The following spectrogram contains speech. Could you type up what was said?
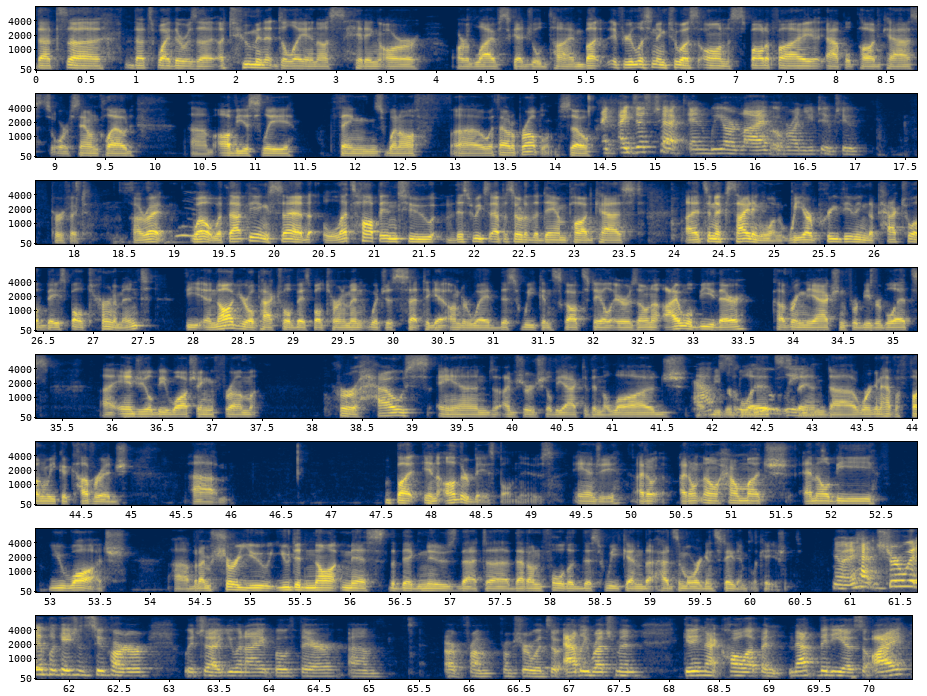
that's uh that's why there was a, a 2-minute delay in us hitting our our live scheduled time. But if you're listening to us on Spotify, Apple Podcasts, or SoundCloud, um, obviously things went off uh, without a problem. So I, I just checked, and we are live over on YouTube too. perfect. All right. Well, with that being said, let's hop into this week's episode of the Dam Podcast. Uh, it's an exciting one. We are previewing the Pac 12 baseball tournament, the inaugural Pac 12 baseball tournament, which is set to get underway this week in Scottsdale, Arizona. I will be there covering the action for Beaver Blitz. Uh, Angie will be watching from her house, and I'm sure she'll be active in the lodge at Beaver Blitz. And uh, we're going to have a fun week of coverage. Um, but in other baseball news, Angie, I don't, I don't know how much MLB you watch, uh, but I'm sure you, you did not miss the big news that uh, that unfolded this weekend that had some Oregon State implications. No, and it had Sherwood implications too, Carter, which uh, you and I both there um, are from from Sherwood. So Adley Rutschman getting that call up and that video. So I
